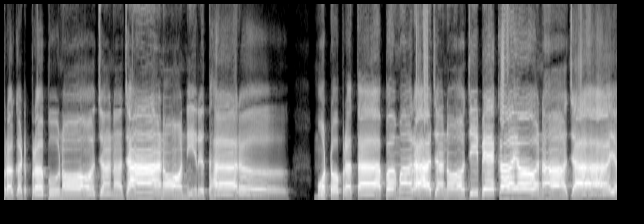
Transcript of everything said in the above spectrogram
પ્રગટ પ્રભુનો જન જાનો નિર્ધાર. મોટો પ્રતાપ મહારાજનો જીભે કયો ન જાય.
